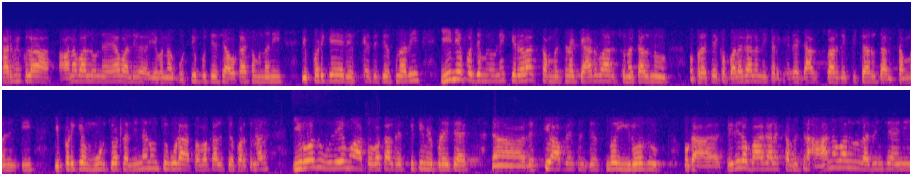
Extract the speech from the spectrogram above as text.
కార్మికుల ఆనవాళ్ళు ఉన్నాయా? వాళ్ళు ఏమైనా గుర్తింపు చేసే అవకాశం ఉందని ఇప్పటికే రిస్క్ అయితే చేస్తున్నది. ఈ నేపథ్యంలోనే కేరళకు సంబంధించిన క్యాడ్వార్ శునకాలను ప్రత్యేక బలగాలను ఇక్కడికైతే డాగ్ స్క్వాడ్ తెప్పించారు. దానికి సంబంధించి ఇప్పటికే మూడు చోట్ల నిన్న నుంచి కూడా ఆ తవ్వకాలు చేపడుతున్నారు. ఈ రోజు ఉదయం ఆ తవ్వకాల రెస్క్యూ టీం ఎప్పుడైతే రెస్క్యూ ఆపరేషన్ చేస్తుందో ఈ రోజు ఒక శరీర భాగాలకు సంబంధించిన ఆనవాళ్ళు లభించాయని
